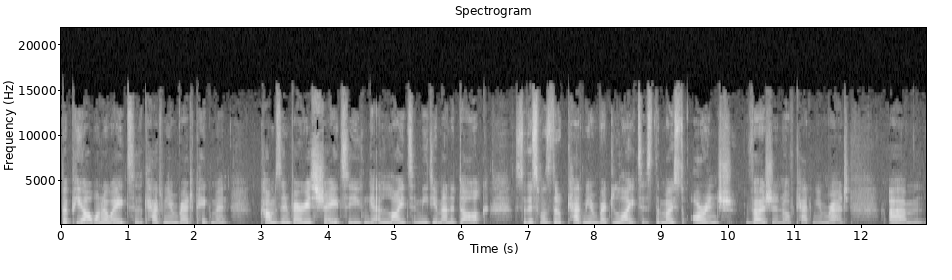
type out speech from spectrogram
but PR108, so the cadmium red pigment, comes in various shades, so you can get a light, a medium, and a dark. So this one's the cadmium red light. It's the most orange version of cadmium red. Um,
